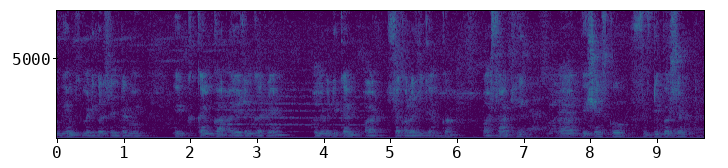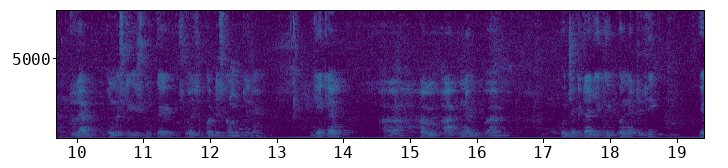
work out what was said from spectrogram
ओवीएम्स मेडिकल सेंटर में एक कैंप का आयोजन कर रहे हैं होम्योपैथी कैंप और साइकोलॉजी कैंप का। और साथ ही पेशेंट्स को 50 परसेंट लैब इन्वेस्टिगेशन के उसमें सबको डिस्काउंट दे रहे हैं। ये कैंप हम आपने पूज्य पिताजी की पुण्यतिथि पे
